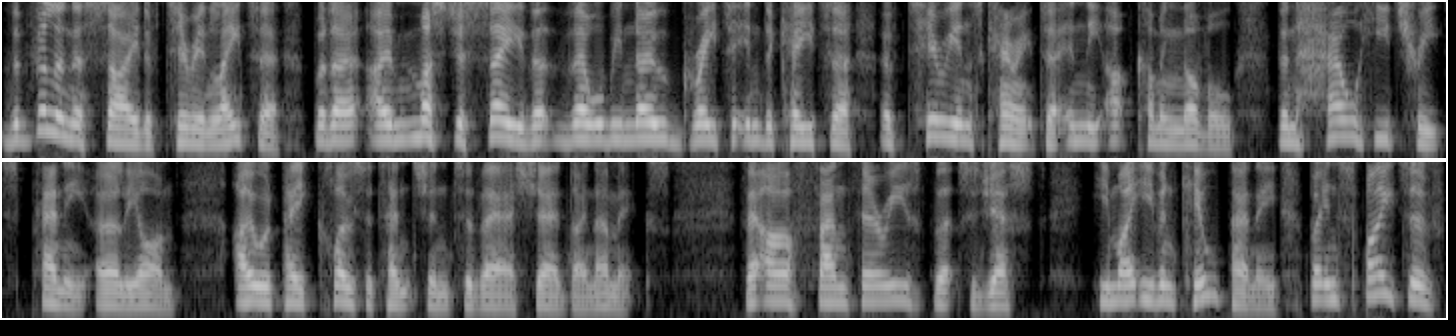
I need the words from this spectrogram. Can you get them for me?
the villainous side of Tyrion later, but I, I, must just say that there will be no greater indicator of Tyrion's character in the upcoming novel than how he treats Penny early on. I would pay close attention to their shared dynamics. There are fan theories that suggest he might even kill Penny, but in spite of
